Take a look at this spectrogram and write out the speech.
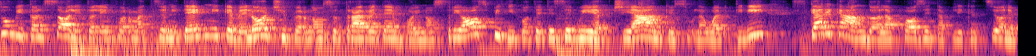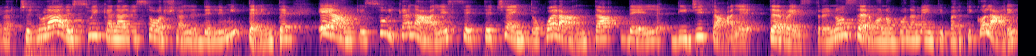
Subito al solito le informazioni tecniche veloci per non sottrarre tempo ai nostri ospiti, potete seguirci anche sulla web tv scaricando l'apposita applicazione per cellulare sui canali social dell'emittente e anche sul canale 740 del digitale terrestre. Non servono abbonamenti particolari,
